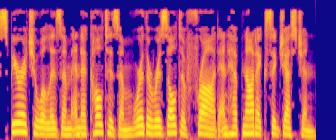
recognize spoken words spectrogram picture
spiritualism and occultism were the result of fraud and hypnotic suggestion.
